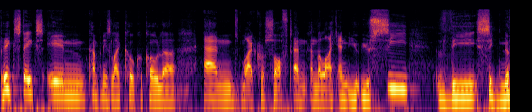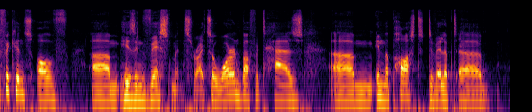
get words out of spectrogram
big stakes in companies like Coca Cola and Microsoft and, and the like. And you, you see the significance of um, his investments, right? So Warren Buffett has. Um, in the past, developed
